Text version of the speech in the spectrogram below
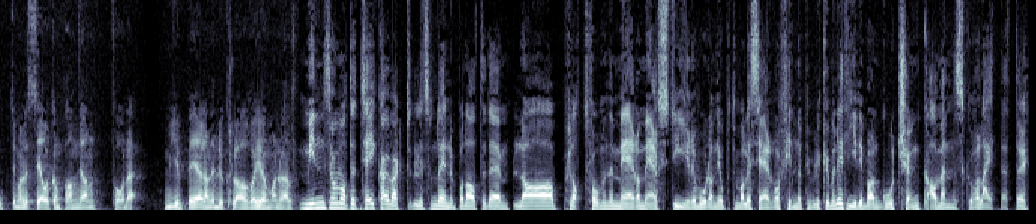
optimaliserer kampanjene for deg mye bedre enn det du klarer å gjøre manuelt. Min som en måte take har jo vært litt som du er inne på, da, at det la plattformene mer og mer styre hvordan de optimaliserer og finner publikummet ditt. Gir de bare en god chunk av mennesker å leite etter.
